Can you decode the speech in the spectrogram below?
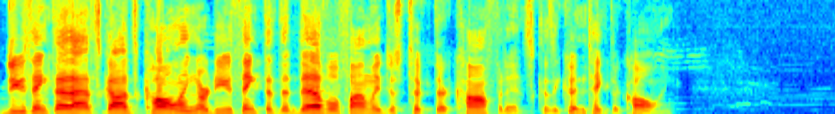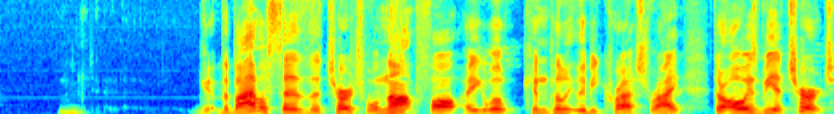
Do you think that that's God's calling, or do you think that the devil finally just took their confidence because he couldn't take their calling? The Bible says the church will not fall, it will completely be crushed, right? There'll always be a church.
